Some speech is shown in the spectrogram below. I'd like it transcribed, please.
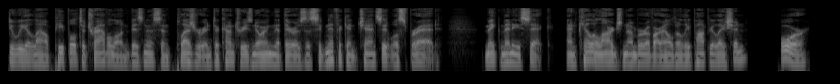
Do we allow people to travel on business and pleasure into countries knowing that there is a significant chance it will spread, make many sick, and kill a large number of our elderly population? Or,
